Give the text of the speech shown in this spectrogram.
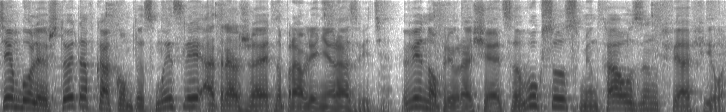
Тем более, что это в каком-то смысле отражает направление развития. Вино превращается в уксус, Мюнхгаузен в феофила.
